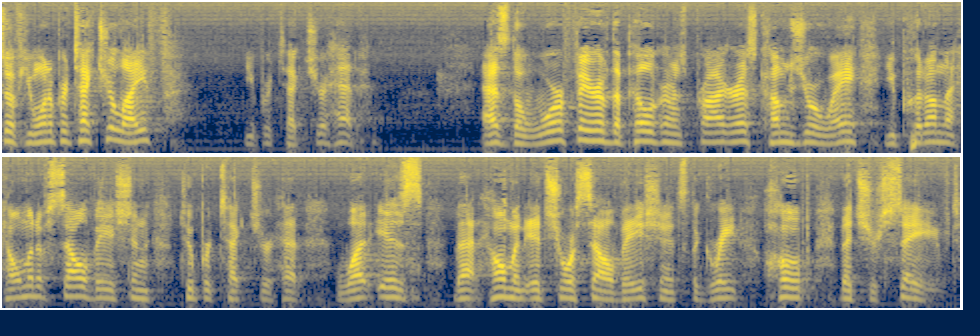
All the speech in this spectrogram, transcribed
So if you want to protect your life, you protect your head. As the warfare of the pilgrim's progress comes your way, you put on the helmet of salvation to protect your head. What is that helmet? It's your salvation, it's the great hope that you're saved.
